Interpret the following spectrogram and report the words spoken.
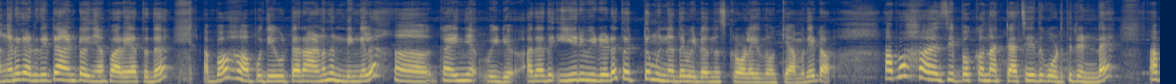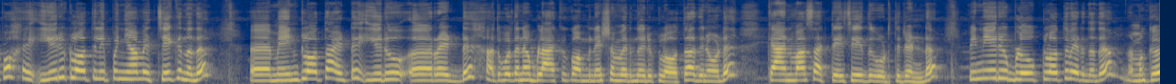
അങ്ങനെ കരുതിയിട്ടാണ് കേട്ടോ ഞാൻ പറയാത്തത്. അപ്പോൾ പുതിയ കൂട്ടുകാരാണെന്നുണ്ടെങ്കിൽ കഴിഞ്ഞ വീഡിയോ അതായത് ഈ ഒരു വീഡിയോയുടെ തൊട്ട് മുന്നത്തെ വീഡിയോ ഒന്ന് സ്ക്രോൾ ചെയ്ത് നോക്കിയാൽ മതി കേട്ടോ അപ്പോൾ സിപ്പൊക്കെ ഒന്ന് അറ്റാച്ച് ചെയ്ത് കൊടുത്തിട്ടുണ്ട്. അപ്പോൾ ഈ ഒരു ക്ലോത്തിൽ ഇപ്പം ഞാൻ വെച്ചേക്കുന്നത് മെയിൻ ക്ലോത്തായിട്ട് ഈ ഒരു റെഡ് അതുപോലെ തന്നെ ബ്ലാക്ക് കോമ്പിനേഷൻ വരുന്ന ഒരു ക്ലോത്ത് അതിനോട് ക്യാൻവാസ് അറ്റാച്ച് ചെയ്ത് കൊടുത്തിട്ടുണ്ട്. പിന്നെ ഈ ഒരു ബ്ലൂ ക്ലോത്ത് വരുന്നത് നമുക്ക്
